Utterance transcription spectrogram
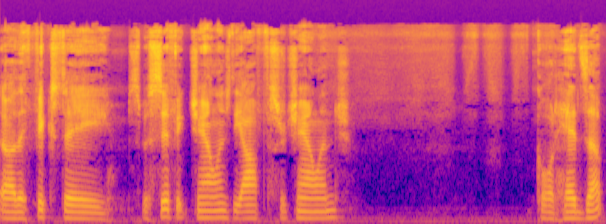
Uh, they fixed a specific challenge, the officer challenge, called Heads Up.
